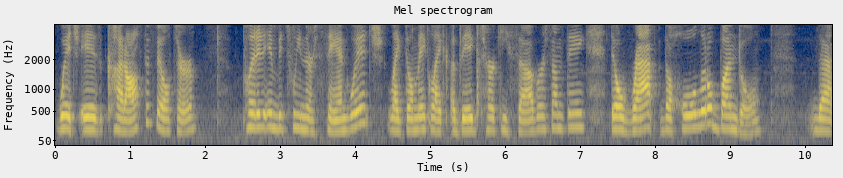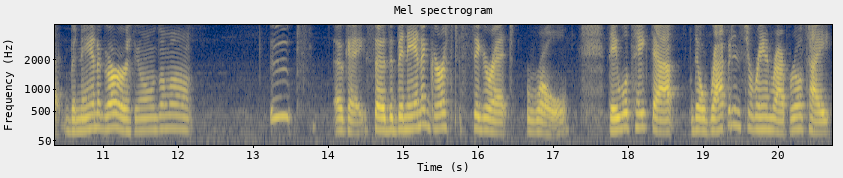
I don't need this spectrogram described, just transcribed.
which is cut off the filter, put it in between their sandwich, like they'll make like a big turkey sub or something. They'll wrap the whole little bundle, that banana girth, you know what I'm talking about? Oops. Okay, so the banana girthed cigarette roll, they will take that, they'll wrap it in saran wrap real tight,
